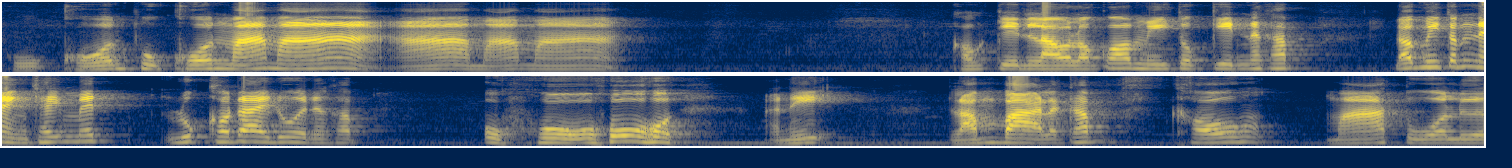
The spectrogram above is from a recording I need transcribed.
ผูกโคนผูกโคนม้ามาอ่าม้ามาเขากินเราเราก็มีตัวกินนะครับ เรามีตำแหน่งใช้เม็ดลุกเขาได้ด้วยนะครับ โอ้โห อันนี้ลำบากแล้วครับ เขามาตัวเรือ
